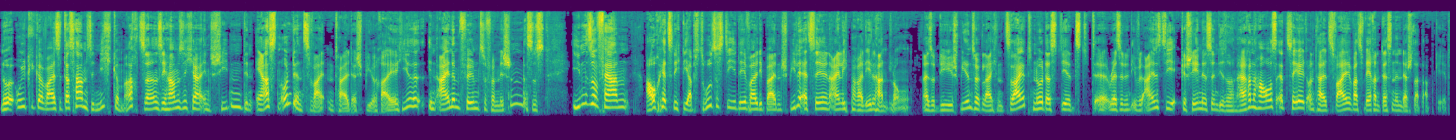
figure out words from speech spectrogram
Nur ulkigerweise, das haben sie nicht gemacht, sondern sie haben sich ja entschieden, den ersten und den zweiten Teil der Spielreihe hier in einem Film zu vermischen. Das ist insofern auch jetzt nicht die abstruseste Idee, weil die beiden Spiele erzählen eigentlich Parallelhandlungen. Also die spielen zur gleichen Zeit, nur dass die jetzt äh, Resident Evil 1 die Geschehnisse in diesem Herrenhaus erzählt und Teil 2, was währenddessen in der Stadt abgeht.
